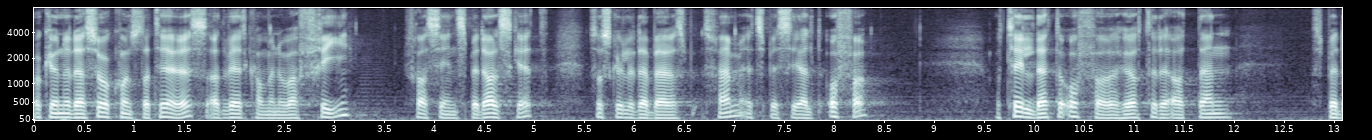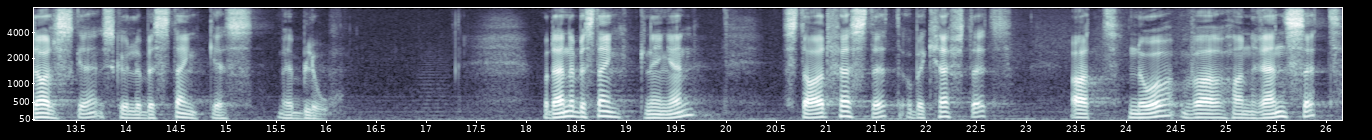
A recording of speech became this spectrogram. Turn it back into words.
og kunne det så konstateres at vedkommende var fri fra sin spedalskhet, så skulle det bæres frem et spesielt offer, og til dette offeret hørte det at den spedalske skulle bestenkes med blod. Og denne bestenkningen stadfestet og bekreftet at nå var han renset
